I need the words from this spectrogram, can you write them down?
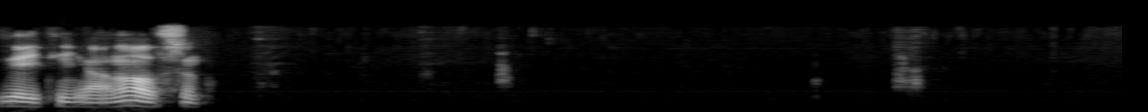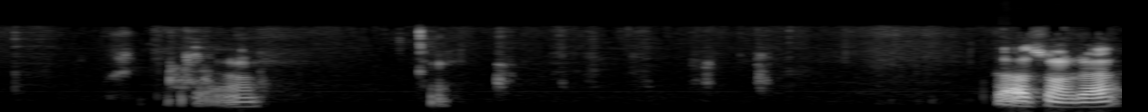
zeytinyağını alsın. Daha sonra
